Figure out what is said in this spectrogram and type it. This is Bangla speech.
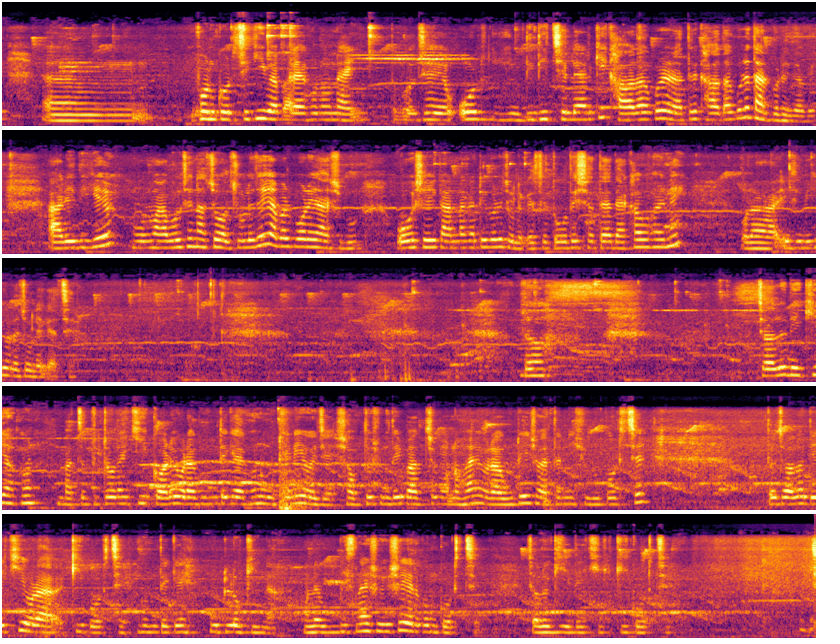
ফোন করছে, কি ব্যাপার এখনও নাই? তো বলছে, ওর দিদির ছেলে আর কি খাওয়া দাওয়া করে, রাতের খাওয়া দাওয়া করে তারপরে যাবে। আর এদিকে ওর মা বলছে, না, চল, চলে যাই, আবার পরে আসব। ও সেই কান্নাকাটি করে চলে গেছে। তো ওদের সাথে দেখাও হয় নাই ওরা এসে দিকে ওরা চলে গেছে। তো চলো দেখি এখন বাচ্চা দুটো ওরা কী করে। ওরা ঘুম থেকে এখনও উঠেনি। ওই যে শব্দ শুনতেই পাচ্ছ মনে হয়। ওরা উঠেই শয়তানি শুরু করছে। তো চলো দেখি ওরা কি করছে। ঘুম থেকে উঠল কি না। মানে বিছনায় শুয়ে শুয়ে এরকম করছে। চলো গিয়ে দেখি কি করছে।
